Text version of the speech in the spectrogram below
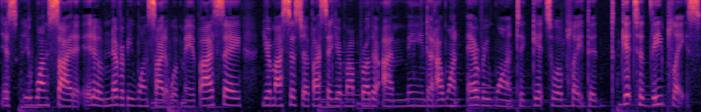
it's one sided. It'll never be one sided with me. If I say you're my sister, if I say you're my brother, I mean that I want everyone to get to a place to, to get to the place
